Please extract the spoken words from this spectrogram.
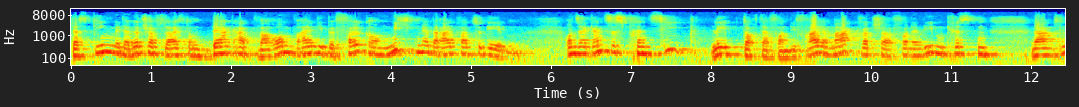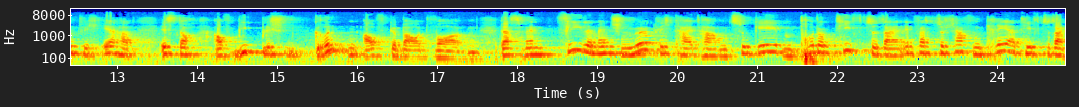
Das ging mit der Wirtschaftsleistung bergab. Warum? Weil die Bevölkerung nicht mehr bereit war zu geben. Unser ganzes Prinzip lebt doch davon. Die freie Marktwirtschaft von dem lieben Christen namens Ludwig Erhard ist doch auf biblischen Gründen aufgebaut worden, dass wenn viele Menschen Möglichkeit haben zu geben, produktiv zu sein, etwas zu schaffen, kreativ zu sein,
